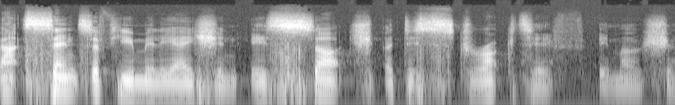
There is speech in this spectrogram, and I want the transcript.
that sense of humiliation, is such a destructive emotion.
